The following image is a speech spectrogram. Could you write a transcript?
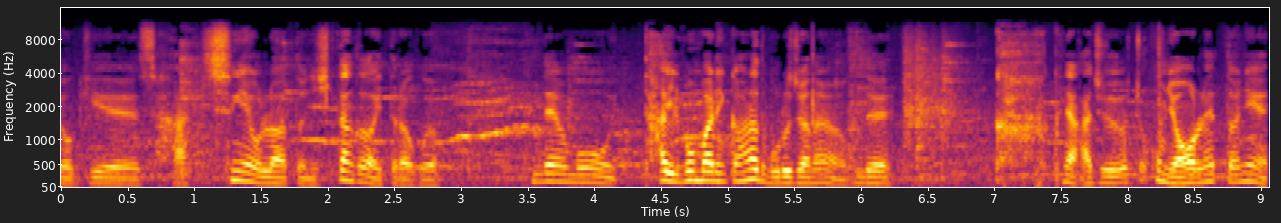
여기에 4층에 올라왔더니 식당가가 있더라고요. 근데 뭐 다 일본말이니까 하나도 모르잖아요. 근데 카, 그냥 아주 조금 영어를 했더니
